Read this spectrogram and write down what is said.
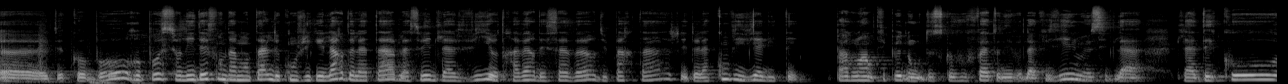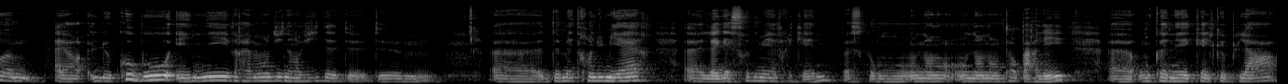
euh, de Kobo repose sur l'idée fondamentale de conjuguer l'art de la table à celui de la vie au travers des saveurs, du partage et de la convivialité. Parle-nous un petit peu donc de ce que vous faites au niveau de la cuisine, mais aussi de la, déco. euh. Alors, le Kobo est né vraiment d'une envie de, euh, mettre en lumière euh, la gastronomie africaine, parce qu'on on en, entend parler. On connaît quelques plats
